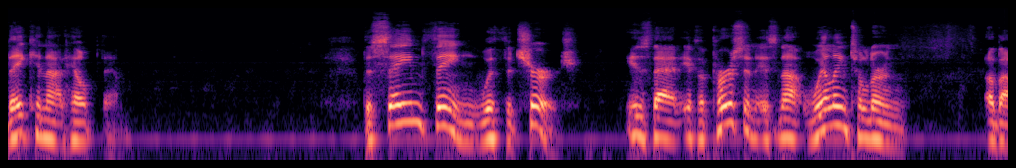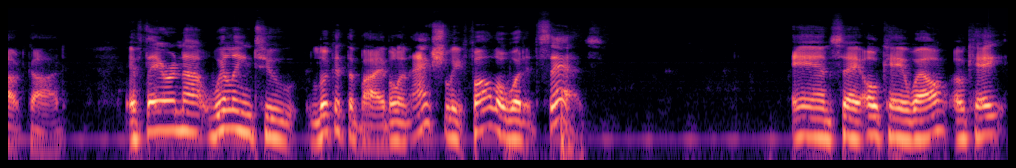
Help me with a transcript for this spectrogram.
they cannot help them. The same thing with the church is that if a person is not willing to learn about God, if they are not willing to look at the Bible and actually follow what it says, and say, okay, well, okay,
